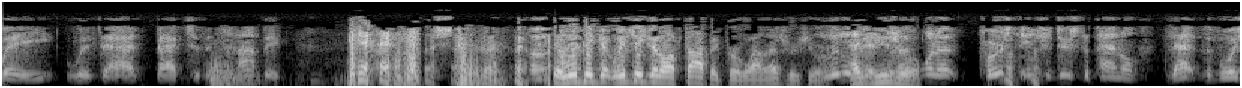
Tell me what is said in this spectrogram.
segue with that back to the topic. Yes. yeah, we did get we did get off topic for a while. That's for A sure. little As bit. usual. I want to first introduce the panel. That the voice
